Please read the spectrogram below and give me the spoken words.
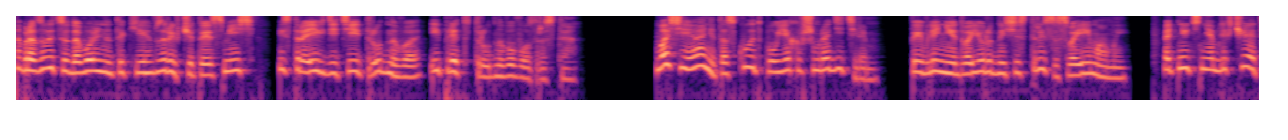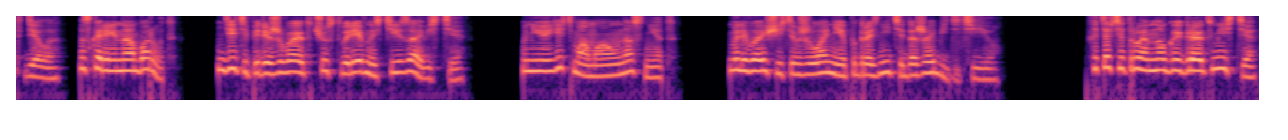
Образуется довольно-таки взрывчатая смесь из троих детей трудного и предтрудного возраста. Вася и Аня тоскуют по уехавшим родителям, Появление двоюродной сестры со своей мамой отнюдь не облегчает дело, а скорее наоборот. Дети переживают чувство ревности и зависти. У нее есть мама, а у нас нет. Выливающийся в желание подразнить и даже обидеть ее. Хотя все трое много играют вместе,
